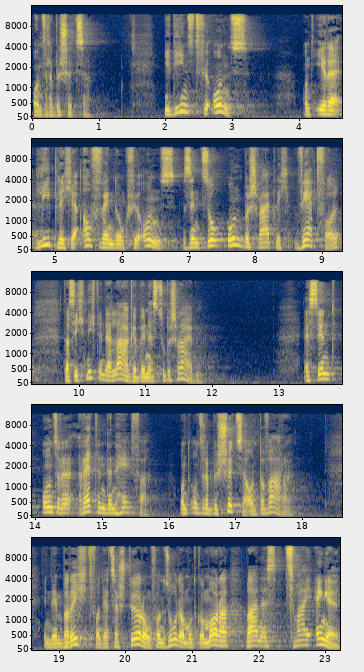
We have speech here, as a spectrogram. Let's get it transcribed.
unserem Beschützer. Ihr Dienst für uns und ihre liebliche Aufwendung für uns sind so unbeschreiblich wertvoll, dass ich nicht in der Lage bin, es zu beschreiben. Es sind unsere rettenden Helfer und unsere Beschützer und Bewahrer. In dem Bericht von der Zerstörung von Sodom und Gomorra waren es zwei Engel,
